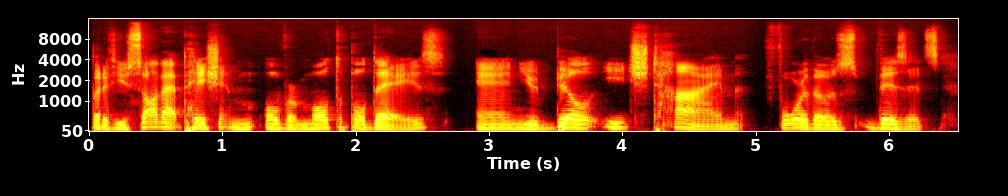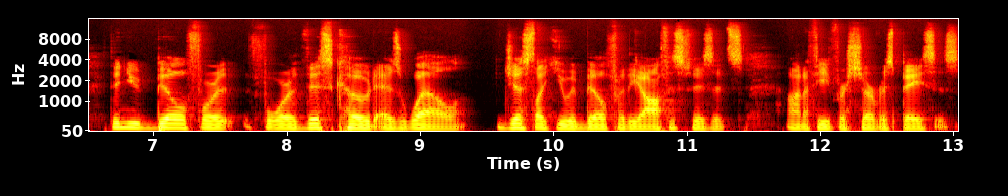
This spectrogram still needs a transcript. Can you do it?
But if you saw that patient over multiple days, and you'd bill each time for those visits, then you'd bill for for this code as well, just like you would bill for the office visits on a fee for service basis.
